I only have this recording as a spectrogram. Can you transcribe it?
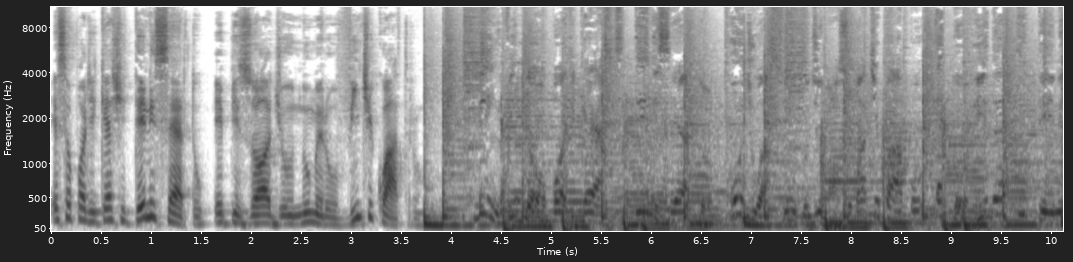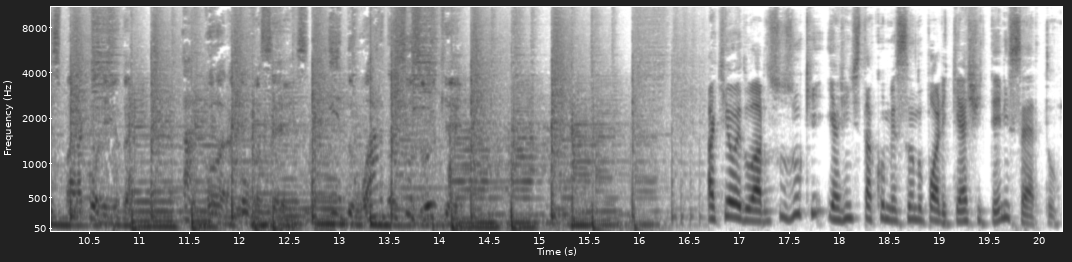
Esse é o podcast Tênis Certo, episódio número 24. Bem-vindo ao podcast Tênis Certo, onde o assunto de nosso bate-papo é corrida e tênis para corrida. Agora com vocês, Eduardo Suzuki. Aqui é o Eduardo Suzuki e a gente está começando o podcast Tênis Certo.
